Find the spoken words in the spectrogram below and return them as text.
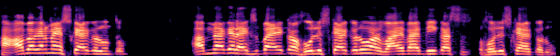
हाँ अब अगर मैं स्क्वायर करूँ तो। अब मैं अगर एक्स बाय का होल स्क्वायर करूँ और वाई बाय बी का होल स्क्वायर करूँ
